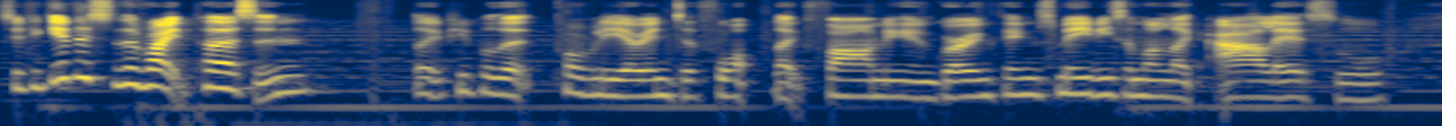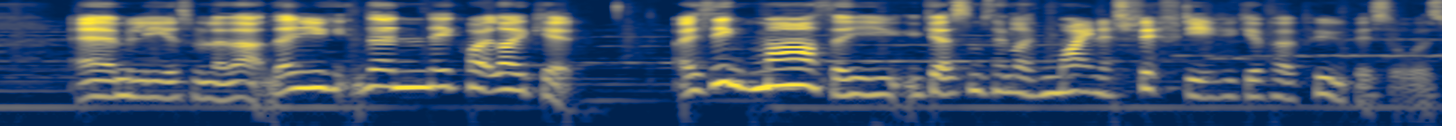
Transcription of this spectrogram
So if you give this to the right person, like people that probably are into like farming and growing things, maybe someone like Alice or Emily or something like that, then you then they quite like it. I think Martha, you, you get something like minus fifty if you give her poop. It's always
